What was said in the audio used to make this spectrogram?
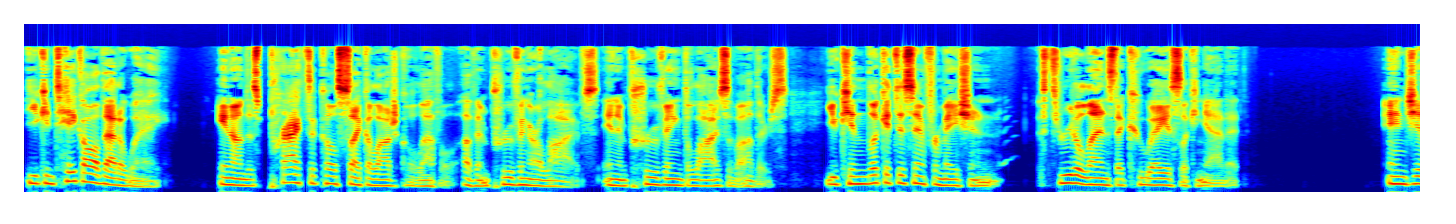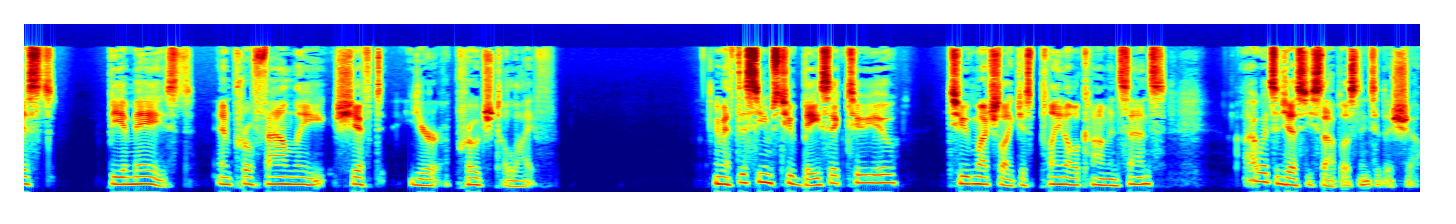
you can take all that away and on this practical psychological level of improving our lives and improving the lives of others, you can look at this information through the lens that Coué is looking at it and just be amazed and profoundly shift your approach to life. And if this seems too basic to you, too much like just plain old common sense, I would suggest you stop listening to this show.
